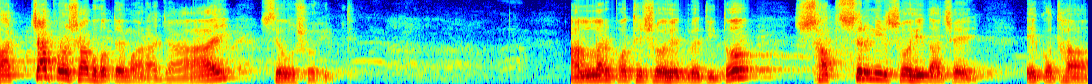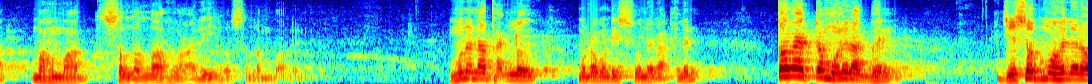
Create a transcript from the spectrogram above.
বাচ্চা প্রসব হতে মারা যায়, সেও শহীদ। আল্লাহর পথে শহীদ ব্যতীত সাত শ্রেণির শহীদ আছে। এ কথা মোহাম্মদ সাল্লাহ আলী ওসাল্লাম বলেন। মনে না থাকলেও মোটামুটি শুনে রাখলেন। তবে একটা মনে রাখবেন, যেসব মহিলারা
